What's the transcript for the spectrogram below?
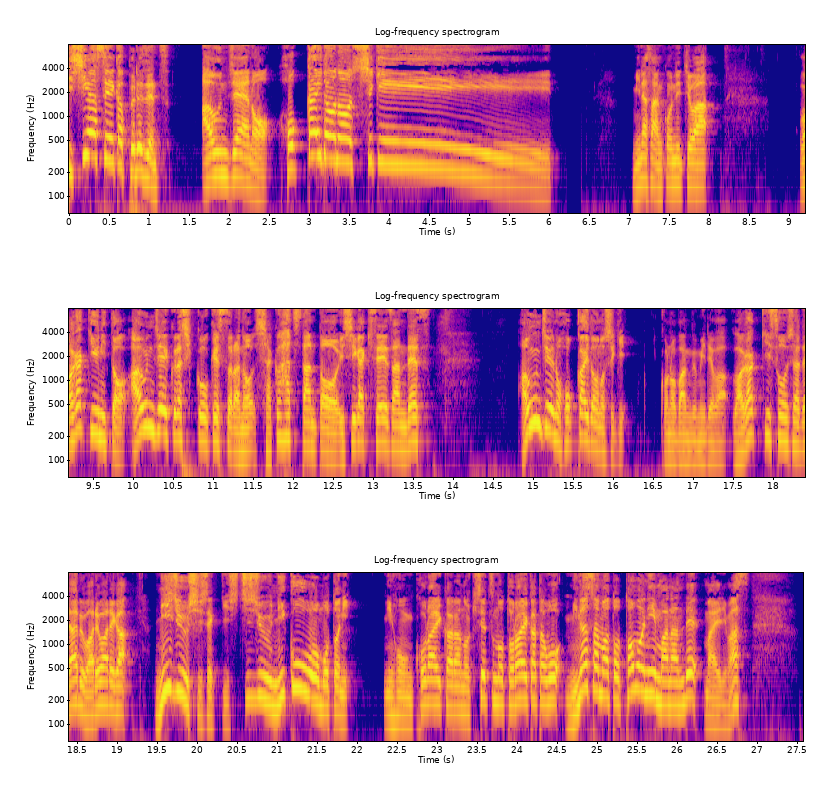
石屋製菓プレゼンツ、アウンジェアの北海道の四季皆さんこんにちは。和楽器ユニット、アウンジェイクラシックオーケストラの尺八担当、石垣聖山です。アウンジェイの北海道の四季。この番組では和楽器奏者である我々が二十四節気七十二項をもとに日本古来からの季節の捉え方を皆様と共に学んでまいります。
